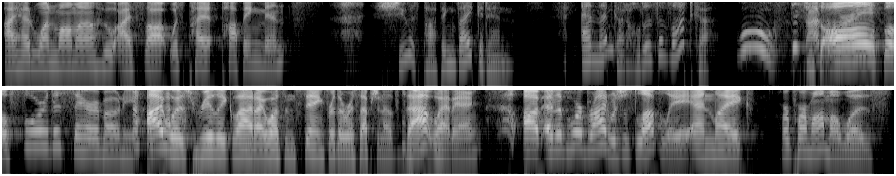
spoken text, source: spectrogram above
I had one mama who I thought was pi- popping mints. She was popping Vicodin, and then got hold of the vodka. This was all before the ceremony. I was really glad I wasn't staying for the reception of that wedding. Um, and the poor bride was just lovely. And like her poor mama was,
